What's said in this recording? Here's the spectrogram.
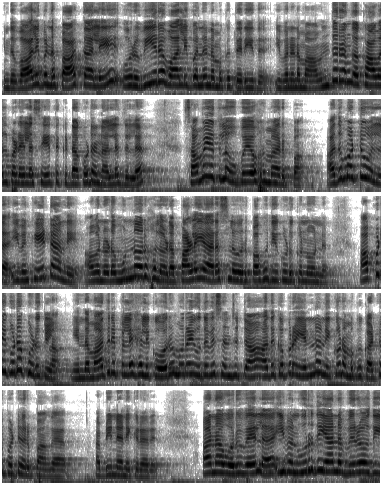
இந்த வாலிபனை பார்த்தாலே ஒரு வீர வாலிபன்னு நமக்கு தெரியுது. இவனை நம்ம அந்தரங்க காவல் படையில சேர்த்துக்கிட்டா கூட நல்லதில்ல. சமயத்துல உபயோகமா இருப்பான். அது மட்டும் இல்லை இவன் கேட்டானே அவனோட முன்னோர்களோட பழைய அரசில் ஒரு பகுதி கொடுக்கணும்னு. அப்படி கூட கொடுக்கலாம். இந்த மாதிரி பிள்ளைகளுக்கு ஒரு முறை உதவி செஞ்சுட்டா அதுக்கப்புறம் என்னன்னைக்கும் நமக்கு கட்டுப்பட்டு இருப்பாங்க அப்படின்னு நினைக்கிறாரு. ஆனால் ஒருவேளை இவன் உறுதியான விரோதி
